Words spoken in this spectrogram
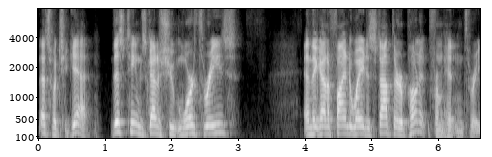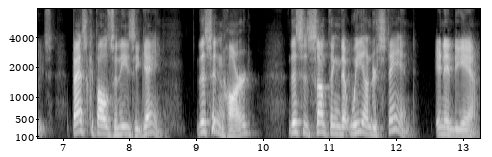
That's what you get. This team's got to shoot more threes, and they got to find a way to stop their opponent from hitting threes. Basketball is an easy game. This isn't hard. This is something that we understand in Indiana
